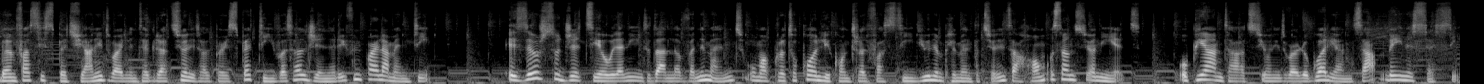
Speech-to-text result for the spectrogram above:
b'enfasi speċjali dwar l-integrazzjoni tal-perspettiva tal-ġeneri fil-parlamenti. Iż-żewġ suġġetti ewlenin ta' dan l-avveniment huma protokolli kontra l-fastidju, l-implimentazzjoni tagħhom u sanzjonijiet, u pjan ta' azzjoni dwar l-ugwaljanza bejn is-sessi.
